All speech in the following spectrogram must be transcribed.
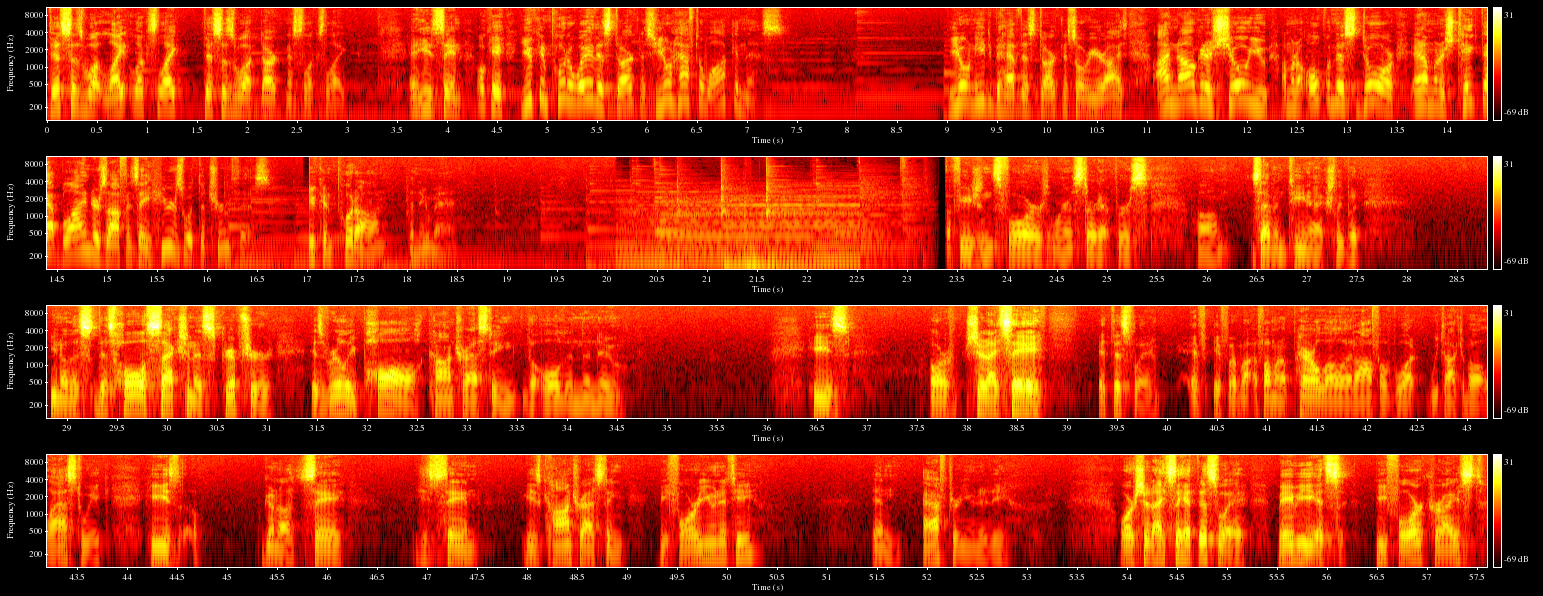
this is what light looks like, this is what darkness looks like. And he's saying, okay, you can put away this darkness. You don't have to walk in this. You don't need to have this darkness over your eyes. I'm now going to show you, I'm going to open this door and I'm going to take that blinders off and say, here's what the truth is. You can put on the new man. Ephesians 4, we're going to start at verse um, 17 actually, but you know, this, this whole section of scripture is really Paul contrasting the old and the new. He's or should I say it this way? If, if, I'm, if I'm going to parallel it off of what we talked about last week, he's going to say, he's saying, he's contrasting before unity and after unity. Or should I say it this way? Maybe it's before Christ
